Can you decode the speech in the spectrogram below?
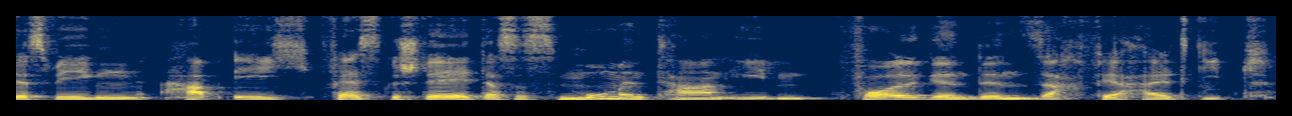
Deswegen habe ich festgestellt, dass es momentan eben folgenden Sachverhalt gibt.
